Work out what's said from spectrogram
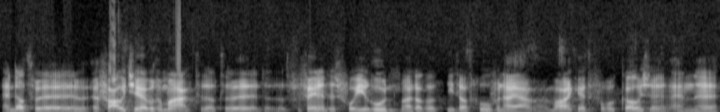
En dat we een foutje hebben gemaakt. Dat, dat het vervelend is voor Jeroen, maar dat het niet had gehoeven. Nou ja, Mark heeft ervoor gekozen. En eh, aan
